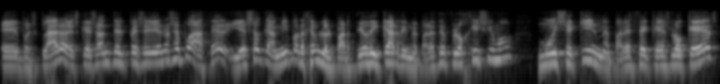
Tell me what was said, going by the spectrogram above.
eh, pues claro, es que eso ante el PSG no se puede hacer. Y eso que a mí, por ejemplo, el partido de Icardi me parece flojísimo, muy sequín me parece que es lo que es,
